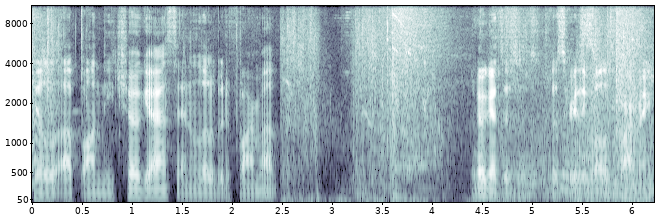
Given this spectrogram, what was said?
kill up on the Cho'Gath and a little bit of farm up. Cho'Gath does, does really well at farming.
